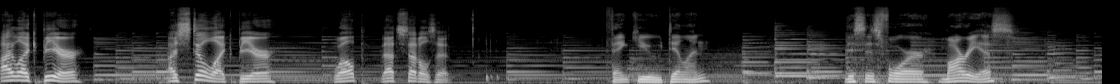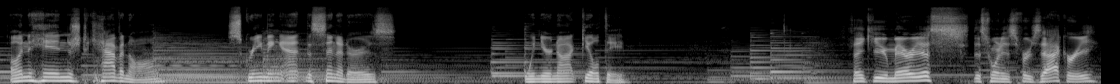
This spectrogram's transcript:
I like beer. I still like beer. Welp, that settles it. Thank you, Dylan. This is for Marius. Unhinged Kavanaugh screaming at the senators when you're not guilty. Thank you, Marius. This one is for Zachary.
